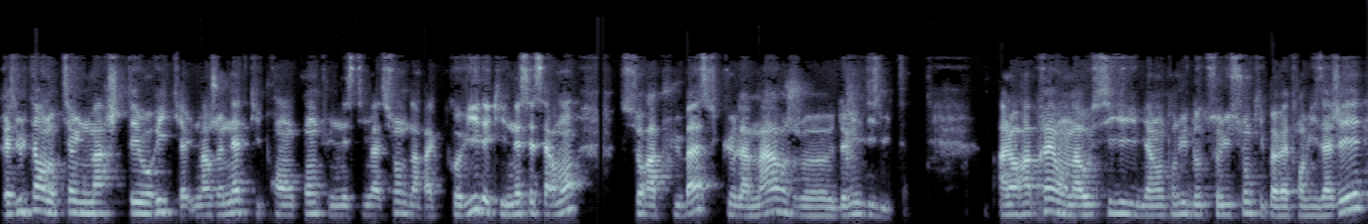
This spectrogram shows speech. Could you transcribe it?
Résultat, on obtient une marge théorique, une marge nette qui prend en compte une estimation de l'impact Covid et qui nécessairement sera plus basse que la marge 2018. Euh, Alors après, on a aussi bien entendu d'autres solutions qui peuvent être envisagées.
